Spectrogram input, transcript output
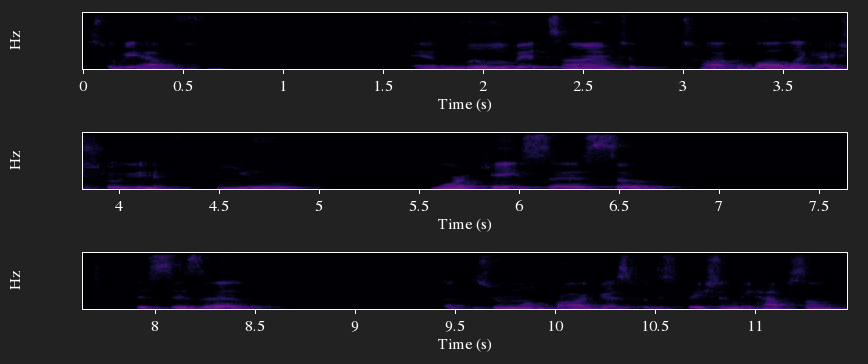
so we have a little bit time to talk about, like I show you a few more cases. So this is a, a two-month progress for this patient. We have some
